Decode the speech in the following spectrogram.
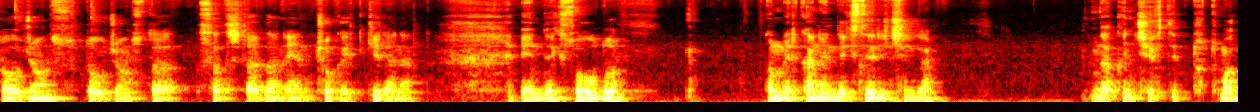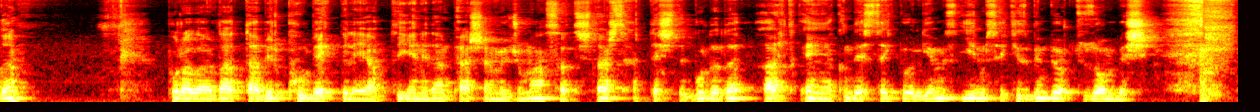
Dow Jones, Dow Jones da satışlardan en çok etkilenen endeks oldu. Amerikan endeksleri içinde. Yakın çift dip tutmadı. Buralarda hatta bir pullback bile yaptı. Yeniden Perşembe Cuma satışlar sertleşti. Burada da artık en yakın destek bölgemiz 28.415.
